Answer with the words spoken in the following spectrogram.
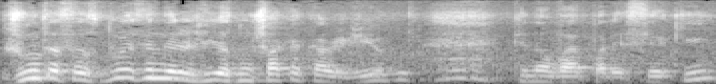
Junta essas duas energias no chakra cardíaco, que não vai aparecer aqui,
